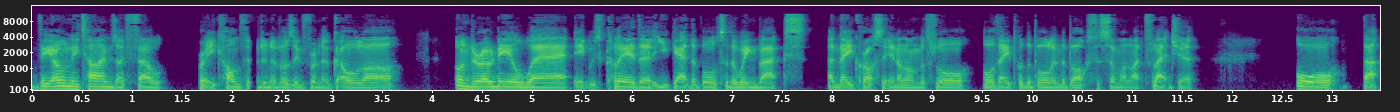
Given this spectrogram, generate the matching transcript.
the only times I felt pretty confident of us in front of goal are under O'Neill, where it was clear that you get the ball to the wing backs and they cross it in along the floor, or they put the ball in the box for someone like Fletcher or that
